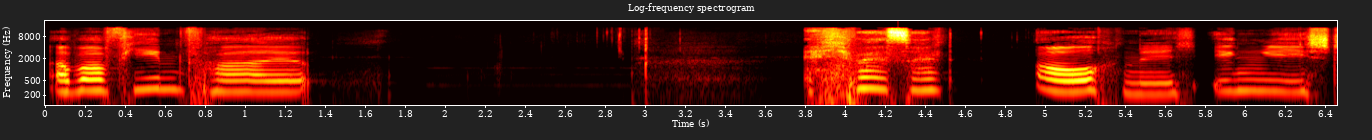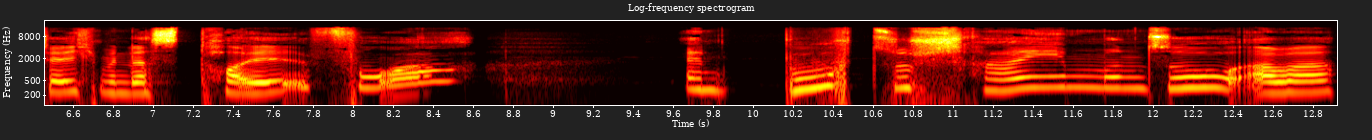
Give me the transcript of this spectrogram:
Aber auf jeden Fall. Ich weiß halt auch nicht. Irgendwie stelle ich mir das toll vor, ein Buch zu schreiben und so, aber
